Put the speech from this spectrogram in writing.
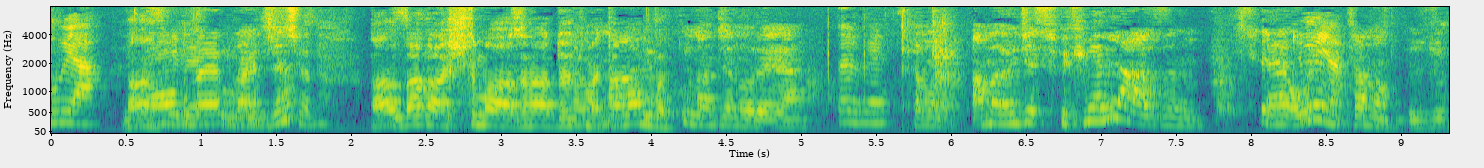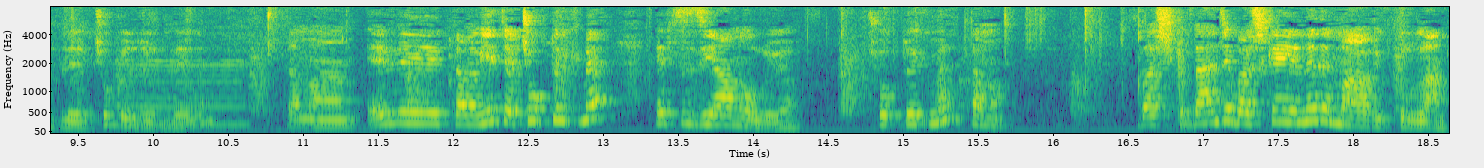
bu ya. Ne Nasıl oldu be? kullanacaksın? Al bak açtım ağzına dökme tamam mı? kullanacaksın oraya? Evet. Tamam ama önce sökmen lazım. Söktüm He, oraya ya. mı? Tamam özür dilerim çok özür dilerim. Tamam evet tamam yeter çok dökme. Hepsi ziyan oluyor. Çok dökme tamam. Başka bence başka yerine de mavi kullan.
